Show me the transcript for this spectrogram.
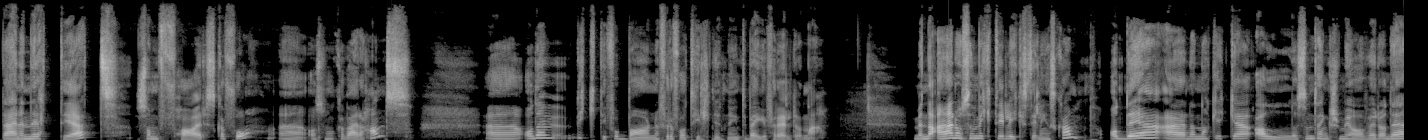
Det er en rettighet som far skal få, eh, og som skal være hans. Eh, og det er viktig for barnet for å få tilknytning til begge foreldrene. Men det er også en viktig likestillingskamp, og det er det nok ikke alle som tenker så mye over. Og det,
